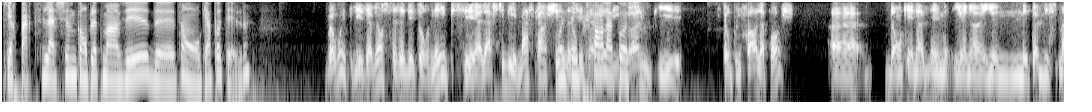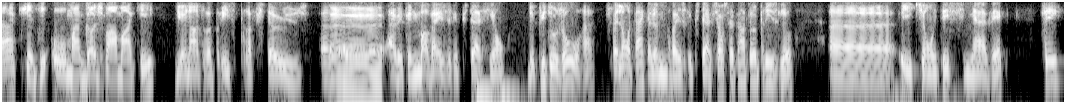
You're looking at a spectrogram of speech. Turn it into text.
qui est reparti de la Chine complètement vide. Euh, tu sais, on capotait. Là. Ben oui, puis les avions se faisaient détourner, puis c'est aller acheter des masques en Chine. Ouais, c'était au plus fort la poche. c'était au plus fort la poche. Euh, donc, il y, a un, il, y a un, il y a un établissement qui a dit Oh my God, je vais en manquer. Il y a une entreprise profiteuse euh, avec une mauvaise réputation depuis toujours. Hein. Ça fait longtemps qu'elle a une mauvaise réputation, cette entreprise-là, euh, et qui ont été signés avec. Tu sais,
